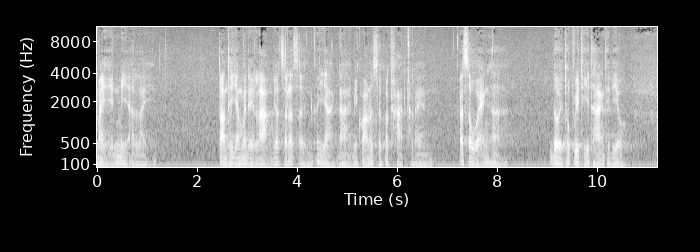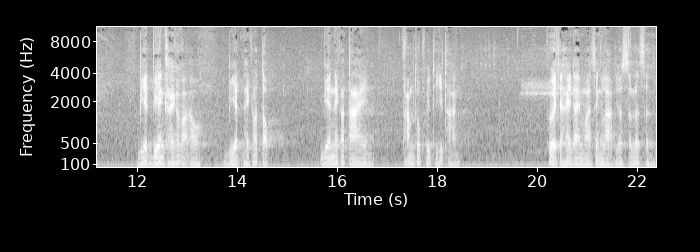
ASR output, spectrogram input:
ไม่เห็นมีอะไร ตอนที่ยังไม่ได้ลาบยศสรรเสริญก็อยากได้ มีความรู้สึกว่าขาดแคลน ก็แสวงหา โดยทุกวิถีทางทีเดียว เบียดเบียนใครเขาก็เอา เบียดให้เขาตก เบียนให้เขาตายนะทำทุกวิถีทาง เพื่อจะให้ได้มาซึ่งลาบยศสรรเสริญ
